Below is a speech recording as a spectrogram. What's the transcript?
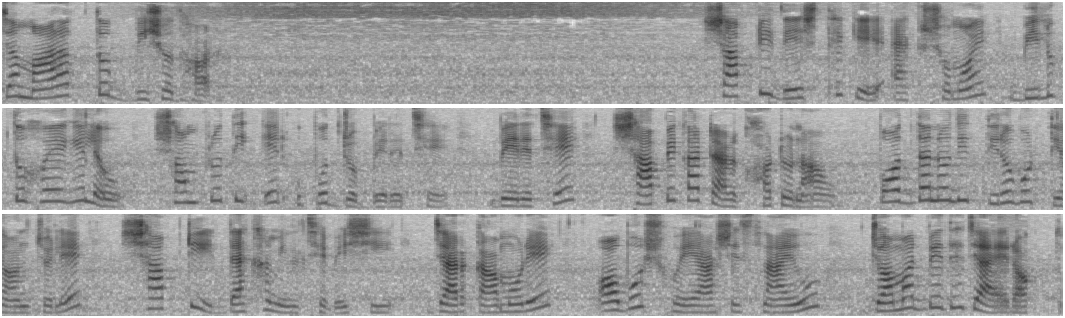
যা মারাত্মক বিষধর। সাপটি দেশ থেকে এক সময় বিলুপ্ত হয়ে গেলেও সম্প্রতি এর উপদ্রব বেড়েছে। বেড়েছে সাপে কাটার ঘটনাও। পদ্মা নদীর তীরবর্তী অঞ্চলে সাপটির দেখা মিলছে বেশি, যার কামড়ে অবশ হয়ে আসে স্নায়ু, জমাট বেঁধে যায় রক্ত।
